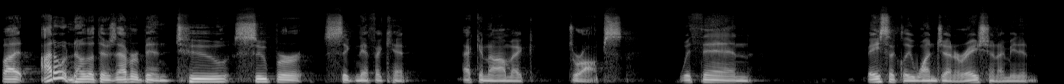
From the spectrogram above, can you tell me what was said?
But I don't know that there's ever been two super significant economic drops within basically one generation. I mean, in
